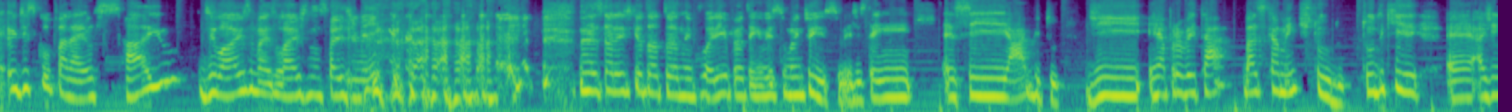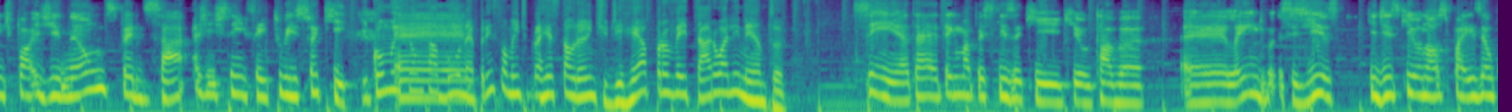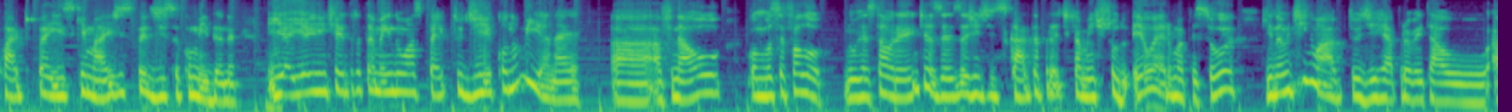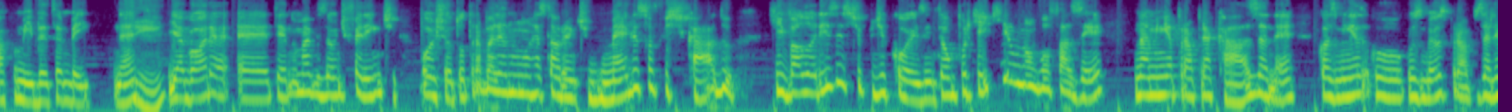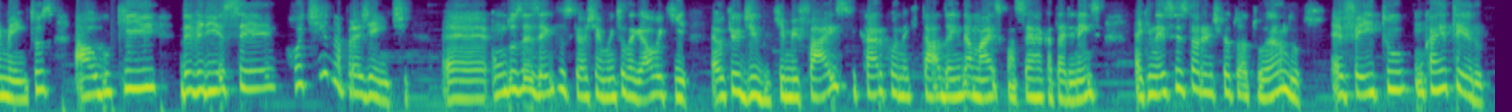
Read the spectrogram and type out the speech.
eu, desculpa, né? Eu saio de Lages, mas Lages não sai de mim. no restaurante que eu tô atuando em Floripa, eu tenho visto muito isso. Eles têm esse hábito de reaproveitar basicamente tudo. Tudo que é, a gente pode não desperdiçar, a gente tem feito isso aqui. E como isso é, é um tabu, né? Principalmente para restaurante, de reaproveitar o alimento. Sim, até tem uma pesquisa que, que eu estava é, lendo esses dias que diz que o nosso país é o quarto país que mais desperdiça comida, né? E aí a gente entra também num aspecto de economia, né? Ah, afinal, como você falou, no restaurante, às vezes a gente descarta praticamente tudo. Eu era uma pessoa que não tinha o hábito de reaproveitar o, a comida também, né? Sim. E agora, é, tendo uma visão diferente, poxa, eu tô trabalhando num restaurante mega sofisticado que valoriza esse tipo de coisa. Então, por que que eu não vou fazer na minha própria casa, né, com as minhas, com, com os meus próprios alimentos, algo que deveria ser rotina pra gente? É, um dos exemplos que eu achei muito legal e que é o que eu digo que me faz ficar conectado ainda mais com a Serra Catarinense é que nesse restaurante que eu tô atuando é feito um carreteiro.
